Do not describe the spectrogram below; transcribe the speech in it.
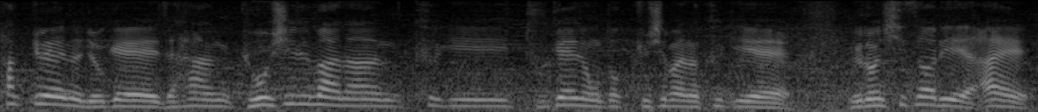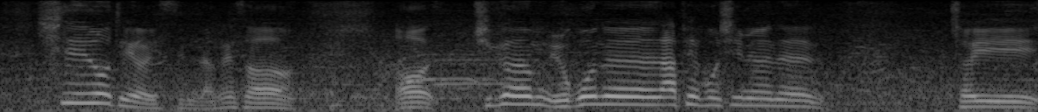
학교에는 이게 이제 한 교실만한 크기 두 개 정도 교실만한 크기의 이런 시설이 아예 실로 되어 있습니다. 그래서 어 지금 요거는 앞에 보시면은 저희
